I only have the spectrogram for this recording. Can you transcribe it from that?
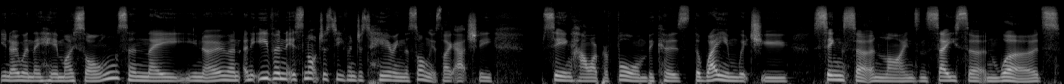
you know when they hear my songs and they you know and, and even it's not just even just hearing the song it's like actually seeing how i perform because the way in which you sing certain lines and say certain words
